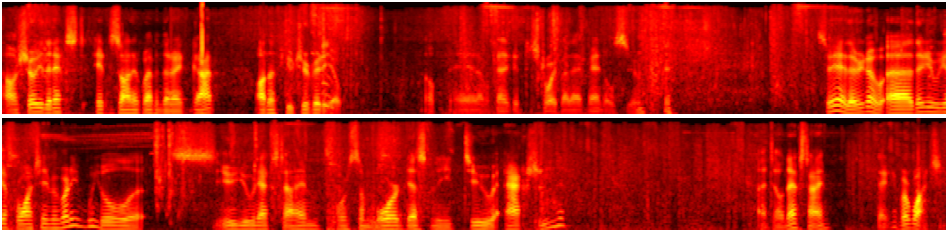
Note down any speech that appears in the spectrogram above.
I'll show you the next exotic weapon that I got on a future video. Oh, man, I'm going to get destroyed by that vandal soon. so yeah, there you go. Uh, thank you again for watching, everybody. We will uh, see you next time for some more Destiny 2 action. Until next time, thank you for watching.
